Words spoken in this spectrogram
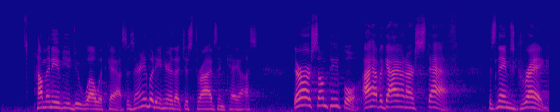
How many of you do well with chaos? Is there anybody in here that just thrives in chaos? There are some people. I have a guy on our staff. His name's Greg.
